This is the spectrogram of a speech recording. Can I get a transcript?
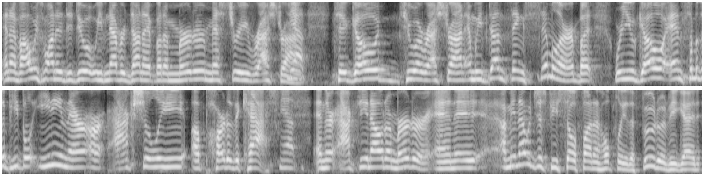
and I've always wanted to do it, we've never done it, but a murder mystery restaurant. Yep. To go to a restaurant, and we've done things similar, but where you go and some of the people eating there are actually a part of the cast. Yep. And they're acting out a murder. And it, I mean, that would just be so fun, and hopefully the food would be good.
